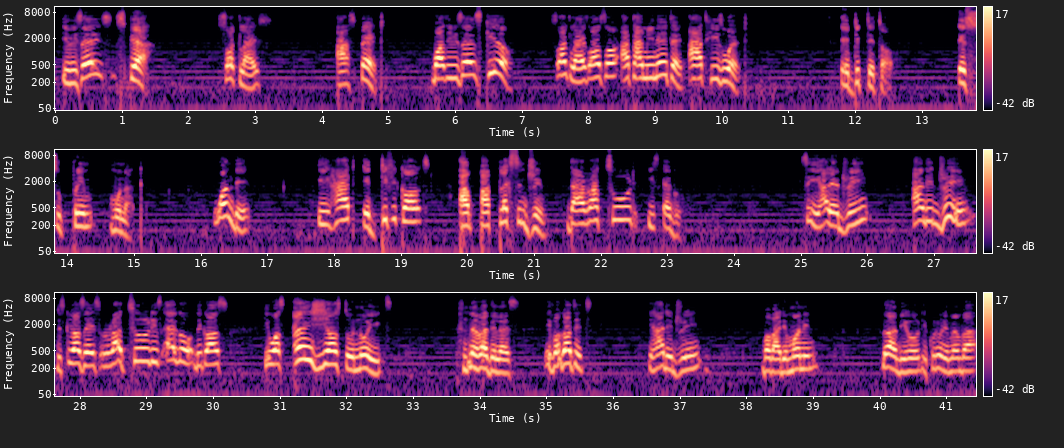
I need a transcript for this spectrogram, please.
He says spare, such lives are spared. But he says kill, such lives also are terminated at his word. A dictator, a supreme monarch. One day, he had a difficult and perplexing dream that rattled his ego. See, he had a dream, and the dream, the scripture says, rattled his ego because he was anxious to know it. Nevertheless, he forgot it. He had a dream, but by the morning, lo and behold, he couldn't remember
